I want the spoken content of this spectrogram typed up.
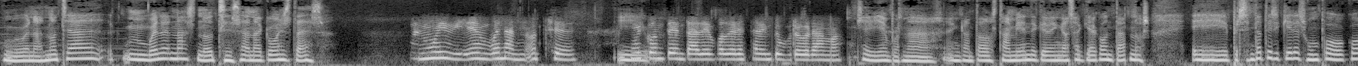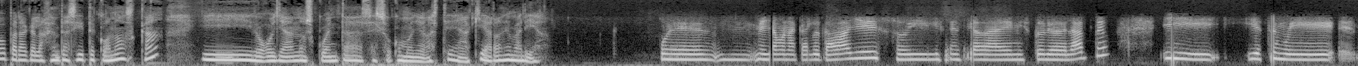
Muy buenas noches, buenas noches, Ana, ¿cómo estás? Muy bien, buenas noches. Muy contenta de poder estar en tu programa. Qué bien, pues nada, encantados también de que vengas aquí a contarnos. Eh, preséntate si quieres un poco para que la gente así te conozca y luego ya nos cuentas eso, cómo llegaste aquí a Radio María. Pues mm, me llamo Ana Carlota Valle, soy licenciada en Historia del Arte y, y estoy muy eh,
